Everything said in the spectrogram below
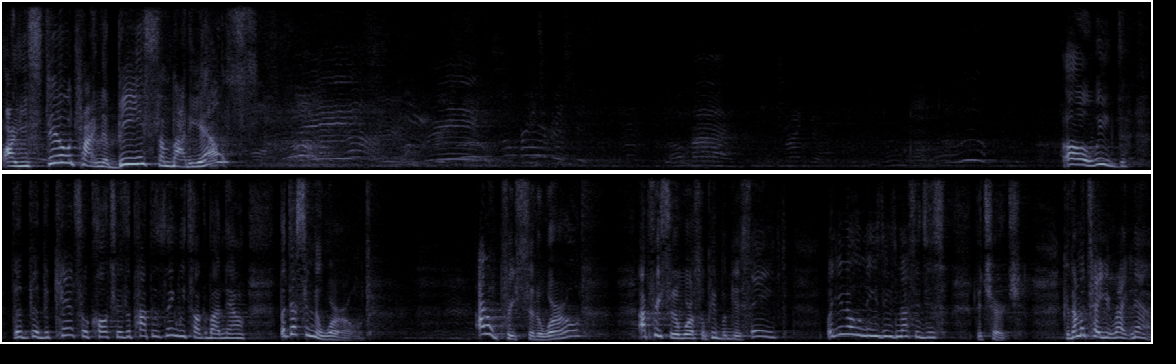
Are you still trying to be somebody else? Oh, we, the, the, the cancel culture is a popular thing we talk about now, but that's in the world. I don't preach to the world. I preach to the world so people get saved. But you know who needs these messages? The church. Because I'm going to tell you right now,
